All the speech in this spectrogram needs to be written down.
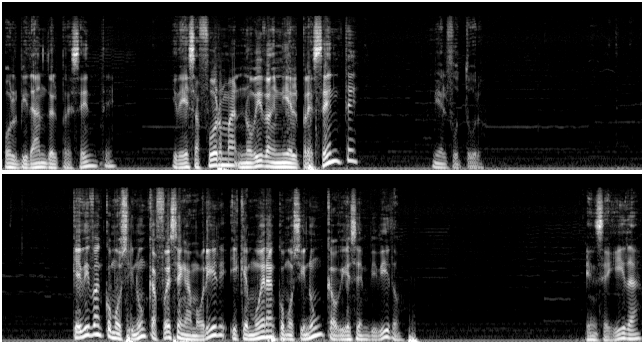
olvidando el presente, y de esa forma no vivan ni el presente ni el futuro. Que vivan como si nunca fuesen a morir y que mueran como si nunca hubiesen vivido. Enseguida,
